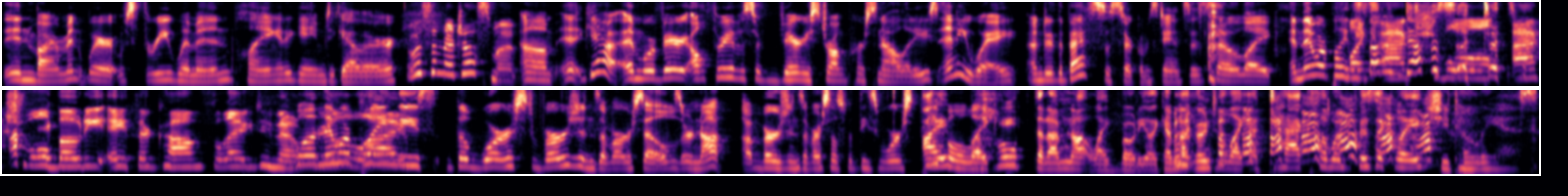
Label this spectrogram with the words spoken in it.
environment where it was three women playing at a game together. it was an adjustment. Um it- yeah, and we're very all three of us are very strong personalities anyway, under the best of circumstances. So like and then we're playing like actual, deficit. Actual Bodhi Aether conflict, you know. well, and then we're playing life. these the worst versions of ourselves or not uh, versions of ourselves, but these worst I people like I hope that I'm not like Bodhi. Like I'm not going to like attack someone physically. She totally is.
